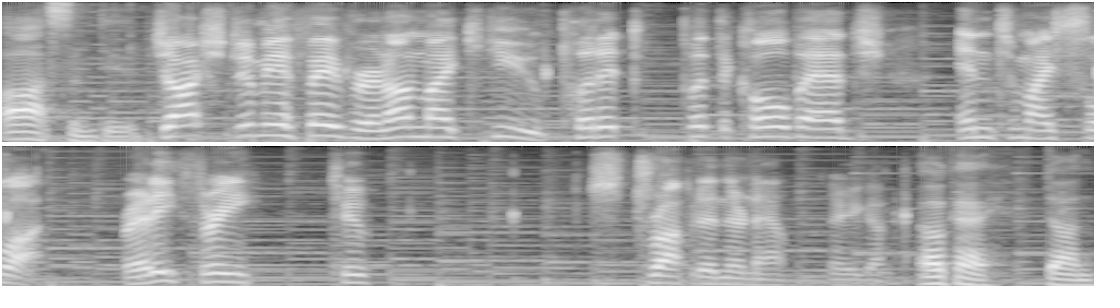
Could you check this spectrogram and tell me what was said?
Awesome, dude. Josh, do me a favor and on my cue, put it, put the coal badge into my slot. Ready? Three, two. Just drop it in there now. There you go. Okay, done.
